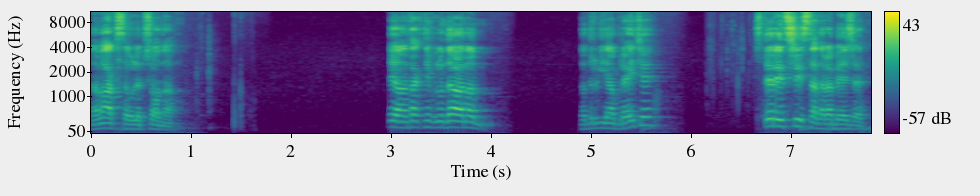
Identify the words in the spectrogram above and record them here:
Na maksa ulepszona. Ty, ona tak nie wyglądała na... Na drugim upgrade'cie? 4300 teraz bierze.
